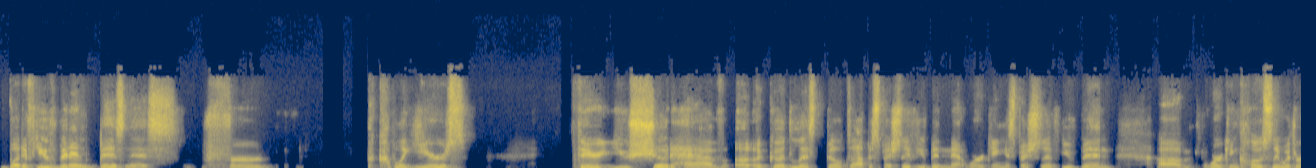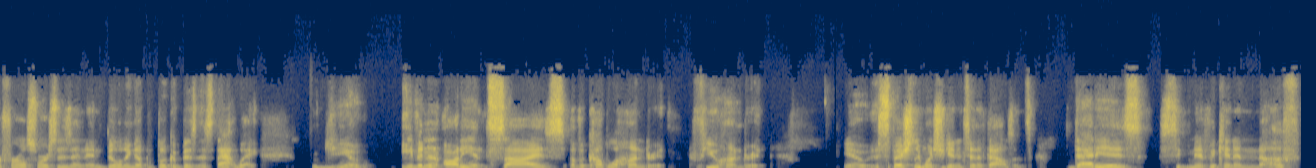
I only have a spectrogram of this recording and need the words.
But if you've been in business for a couple of years there you should have a, a, good list built up especially if you've been networking especially if you've been um, working closely with referral sources and, and building up a book of business that way. You know even an audience size of a couple of hundred a few hundred you know especially once you get into the thousands that is significant enough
